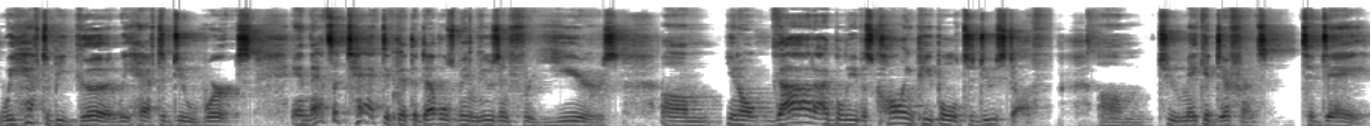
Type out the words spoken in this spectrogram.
we have to be good. We have to do works. And that's a tactic that the devil's been using for years. Um, you know, God, I believe, is calling people to do stuff um, to make a difference today,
